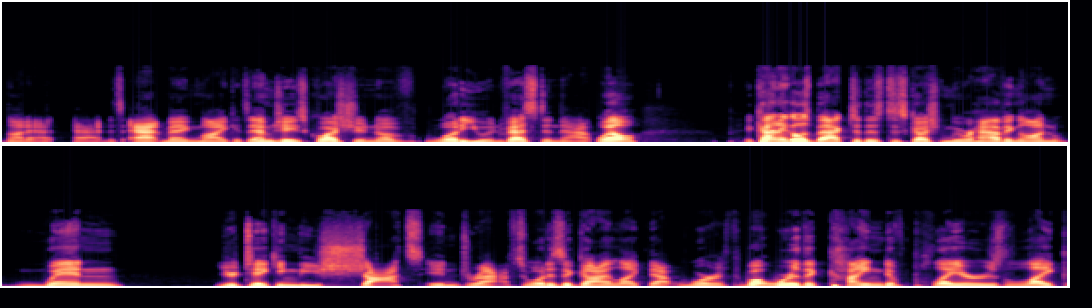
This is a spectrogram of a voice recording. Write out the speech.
not at, at, it's at Meg Mike, it's MJ's question of what do you invest in that? Well, it kind of goes back to this discussion we were having on when you're taking these shots in drafts. What is a guy like that worth? What were the kind of players like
